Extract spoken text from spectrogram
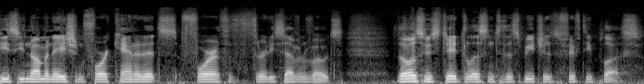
PC nomination four candidates, four th- 37 votes. Those who stayed to listen to the speeches 50 plus.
